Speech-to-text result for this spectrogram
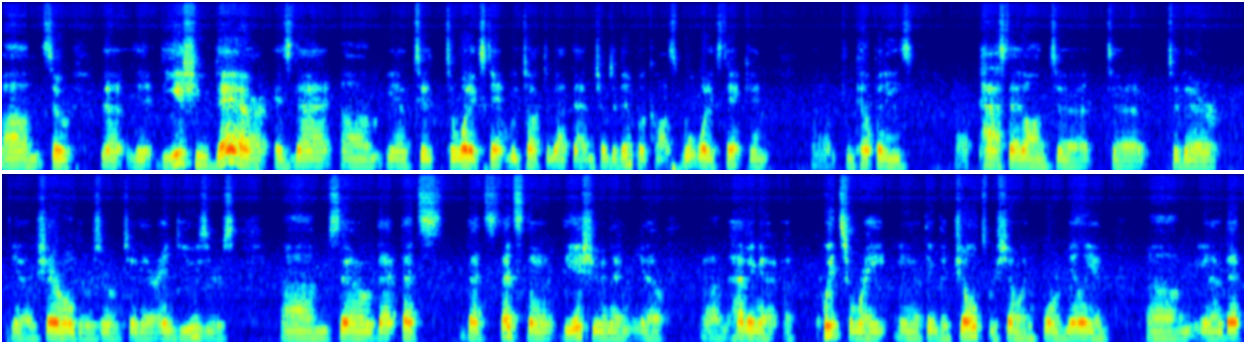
Um, so the, the, the issue there is that um, you know to, to what extent we've talked about that in terms of input costs. What, what extent can uh, can companies uh, pass that on to, to to their you know shareholders or to their end users? Um, so that that's that's that's the the issue. And then you know um, having a, a, quits rate, you know, I think the JOLTS were showing four million. Um, you know that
